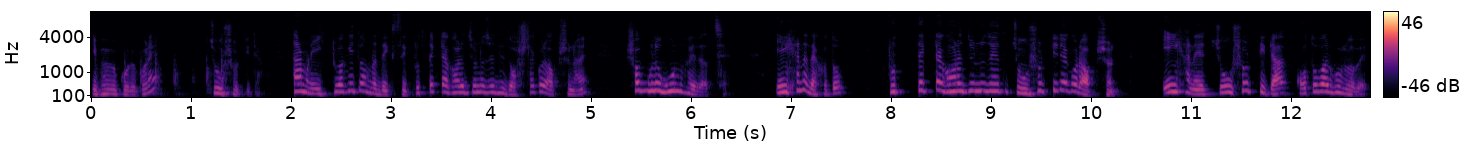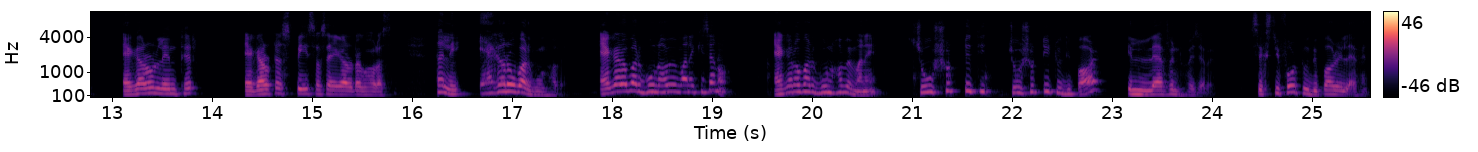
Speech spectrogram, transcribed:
এভাবে করে করে চৌষট্টিটা। তার মানে একটু আগেই তো আমরা দেখছি, প্রত্যেকটা ঘরের জন্য যদি দশটা করে অপশন হয়, সবগুলো গুণ হয়ে যাচ্ছে। এইখানে দেখো তো, প্রত্যেকটা ঘরের জন্য যেহেতু চৌষট্টিটা করে অপশন এইখানে চৌষট্টিটা কতবার গুণ হবে? এগারো লেন্থের এগারোটা স্পেস আছে, এগারোটা ঘর আছে। তাহলে এগারো বার গুণ হবে। এগারো বার গুণ হবে মানে কি জানো? এগারো বার গুণ হবে মানে চৌষট্টি চৌষট্টি টু দি পাওয়ার ইলেভেন হয়ে যাবে। Sixty four to the power eleven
